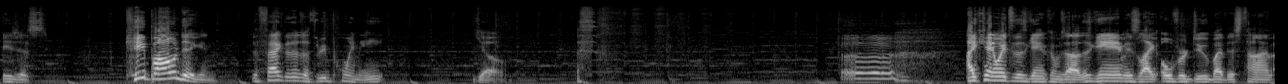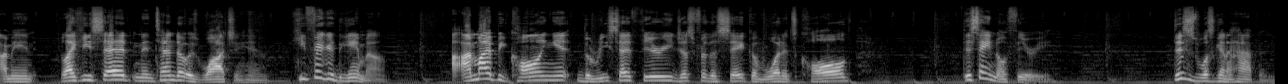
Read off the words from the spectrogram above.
he just keep on digging. The fact that there's a 3.8, yo. Uh, I can't wait till this game comes out. This game is like overdue by this time. I mean, like he said, Nintendo is watching him. He figured the game out. I I might be calling it the reset theory just for the sake of what it's called. This ain't no theory. This is what's gonna happen.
